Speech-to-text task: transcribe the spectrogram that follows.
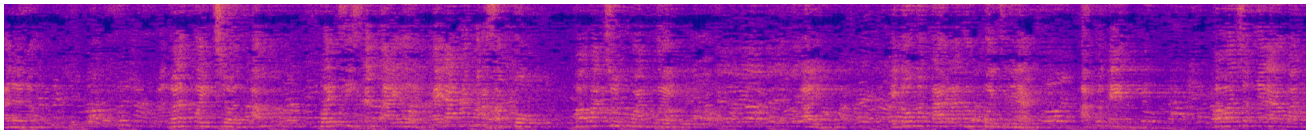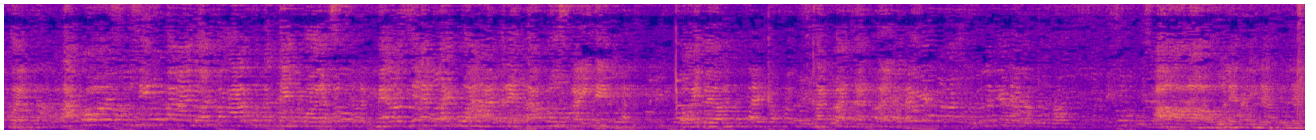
Ano na? Walang points yun. Ang point system tayo. Kailangan makasampu. Bawat shoot, one point. Ay, ikaw magtara ng points nila. To 10. Bawat shot nila, one point. Tapos, kung sino panalo at makaabot ng 10 points, meron silang tag 100, tapos 10. Okay ba yun? Nagpan, nagpan. Ah, ah, ah, ulit, ulit, ulit.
